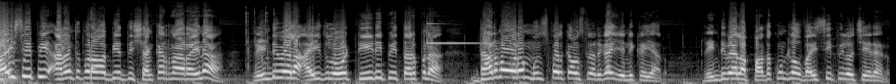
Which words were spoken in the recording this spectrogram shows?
వైసీపీ అనంతపురం అభ్యర్థి శంకర్ నారాయణ రెండు వేల ఐదులో టీడీపీ తరపున ధర్మవరం మున్సిపల్ కౌన్సిలర్గా ఎన్నికయ్యారు. రెండు వేల పదకొండులో వైసీపీలో చేరారు.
